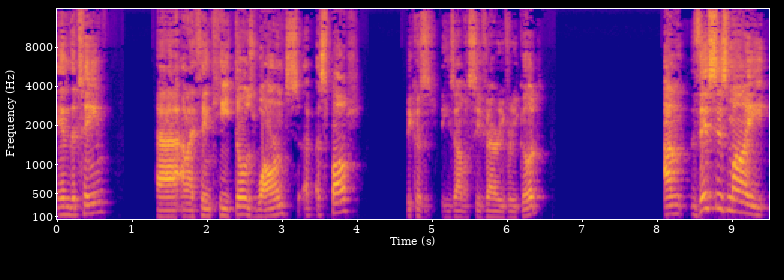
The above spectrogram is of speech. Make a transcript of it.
in the team, uh, and I think he does warrant a, a spot because he's obviously very, very good. And this is my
